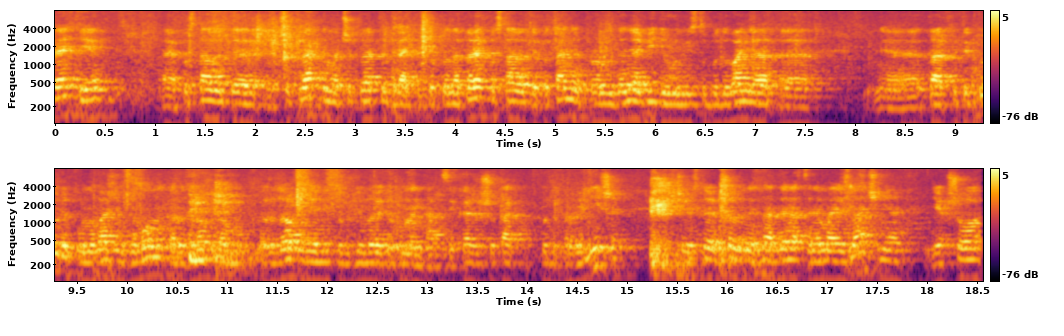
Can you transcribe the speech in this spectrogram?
третє поставити четвертим, а четверте третє. Тобто наперед поставити питання про надання відділу містобудування е, е, та архітектури повноважень замовника розроблення- містобудівної документації. Каже, що так буде правильніше. Через те, якщо для нас це не має значення. Якщо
